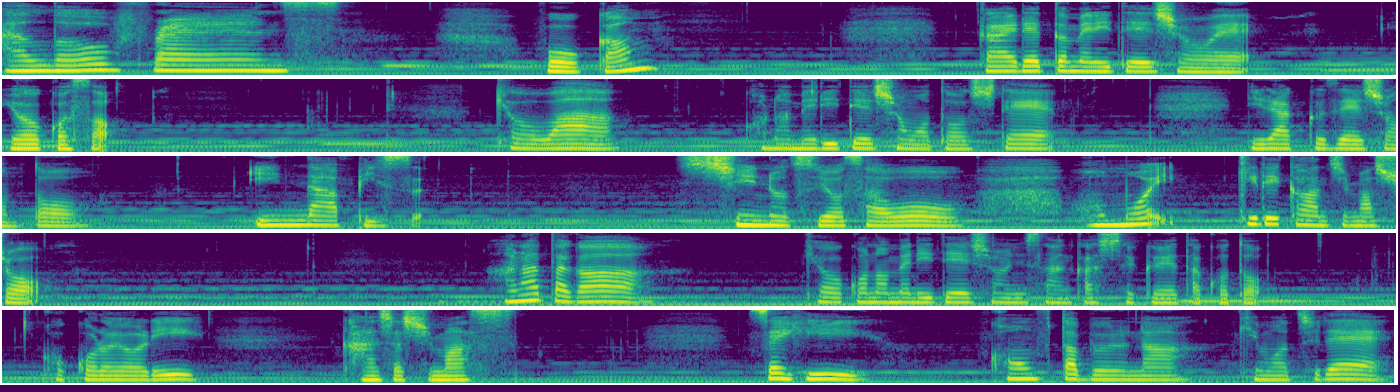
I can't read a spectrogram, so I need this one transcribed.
Hello friends! Welcome! ガイレットメディテーションへようこそ今日はこのメディテーションを通してリラクゼーションとインナーピース真の強さを思いっきり感じましょうあなたが今日このメディテーションに参加してくれたこと心より感謝します。ぜひコンフタブルな気持ちで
